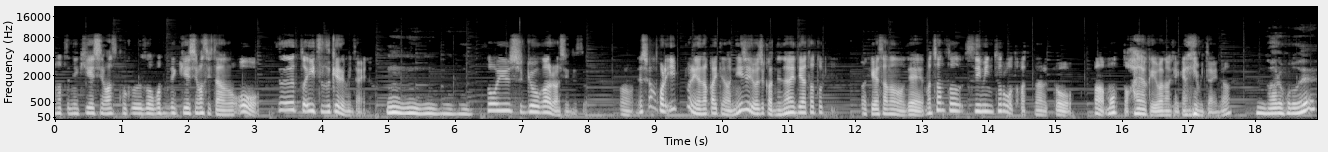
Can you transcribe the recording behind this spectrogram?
薩に消えします、国蔵菩薩に消えしますみたいなのを、ずーっと言い続けるみたいな。うんうんうんうんうん。そういう修行があるらしいんですよ。うん。でしかもこれ1分に7回っていうのは24時間寝ないでやった時の計算なので、まあ、ちゃんと睡眠取ろうとかってなると、まあ、もっと早く言わなきゃいけないみたいな。なるほどね。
